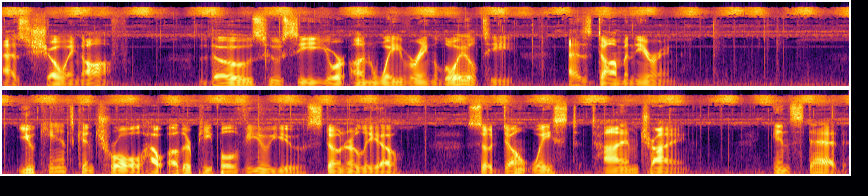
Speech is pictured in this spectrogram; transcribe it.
as showing off, those who see your unwavering loyalty as domineering. You can't control how other people view you, Stoner Leo, so don't waste time trying. Instead,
